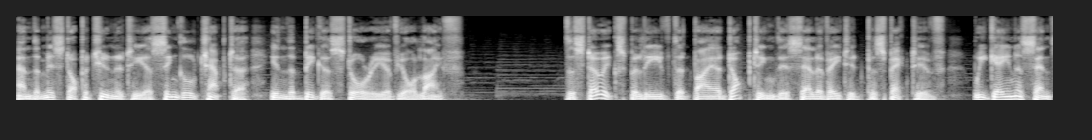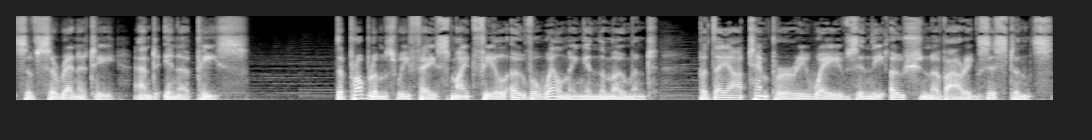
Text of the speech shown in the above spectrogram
and the missed opportunity a single chapter in the bigger story of your life. The Stoics believed that by adopting this elevated perspective, we gain a sense of serenity and inner peace. The problems we face might feel overwhelming in the moment, but they are temporary waves in the ocean of our existence.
